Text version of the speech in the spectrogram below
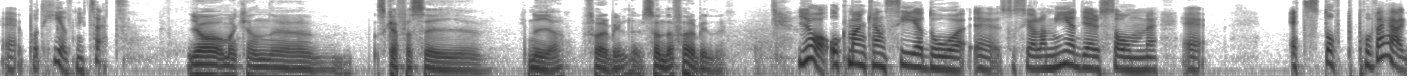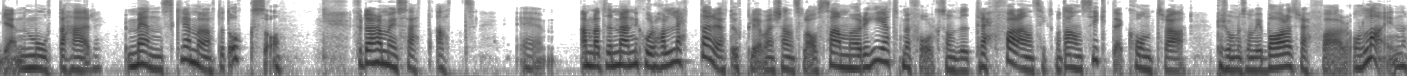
eh, på ett helt nytt sätt. Ja, och man kan eh, skaffa sig eh, nya förebilder, sunda förebilder. Ja, och man kan se då eh, sociala medier som eh, ett stopp på vägen mot det här mänskliga mötet också. För där har man ju sett att, eh, att vi människor har lättare att uppleva en känsla av samhörighet med folk som vi träffar ansikte mot ansikte kontra personer som vi bara träffar online.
